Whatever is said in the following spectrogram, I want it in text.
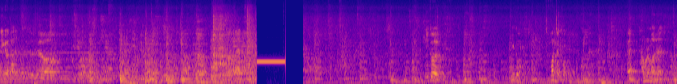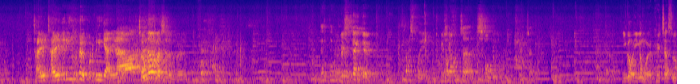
이거다. 이거 이거 첫 번째 거 뭔데? 네? 답을 말해야죠 답을. 잘, 잘 그린 걸 고르는 게 아니라 정답을 맞추는 거예요. 땡땡 몇 시간인데? 30분이 글자 숫자야 15분 글자 이거 이거 뭐예요? 글자 수?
